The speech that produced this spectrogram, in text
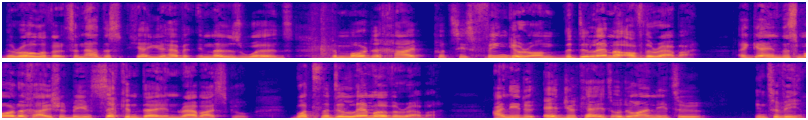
The role of it. So now this here you have it in those words. The Mordechai puts his finger on the dilemma of the rabbi. Again, this Mordechai should be second day in rabbi school. What's the dilemma of a rabbi? I need to educate or do I need to intervene.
